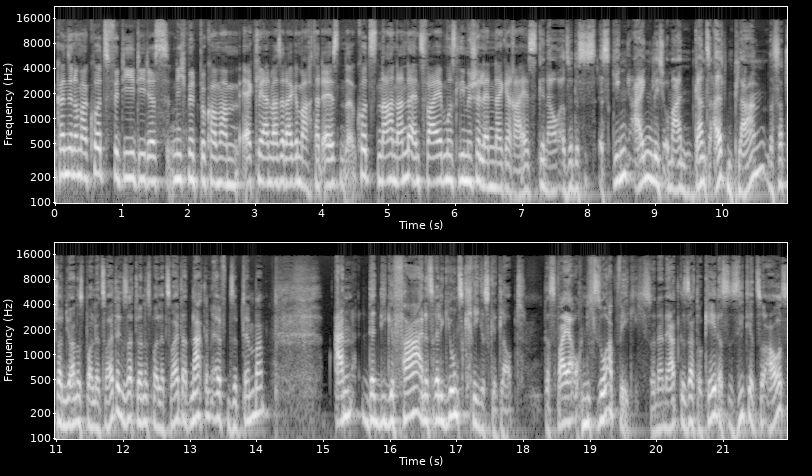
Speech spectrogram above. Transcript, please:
Können Sie noch mal kurz für die, die das nicht mitbekommen haben, erklären, was er da gemacht hat? Er ist kurz nacheinander in zwei muslimische Länder gereist. Genau, also das ist, es ging eigentlich um einen ganz alten Plan. Das hat schon Johannes Paul II. gesagt. Johannes Paul II. hat nach dem 11. September an die Gefahr eines Religionskrieges geglaubt. Das war ja auch nicht so abwegig, sondern er hat gesagt, okay, das sieht jetzt so aus,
